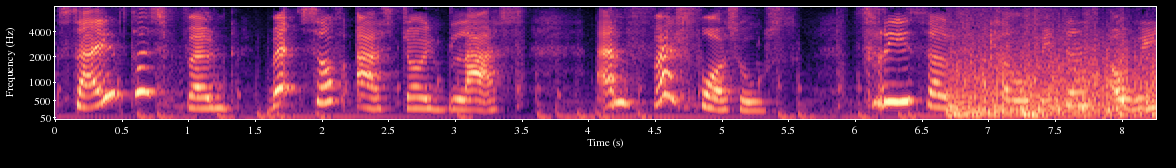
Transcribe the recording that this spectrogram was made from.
Scientists found bits of asteroid glass and fish fossils 3,000 kilometers away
